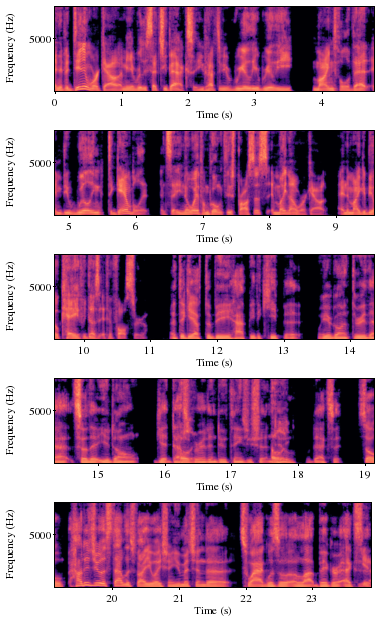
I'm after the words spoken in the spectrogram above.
And if it didn't work out, I mean, it really sets you back. So you have to be really, really mindful of that and be willing to gamble it and say, you know what, if I'm going through this process, it might not work out. And it might be okay if it does, if it falls through. I think you have to be happy to keep it when you're going through that so that you don't get desperate totally. and do things you shouldn't totally. do with the exit. So, how did you establish valuation? You mentioned that swag was a, a lot bigger exit. Yeah.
